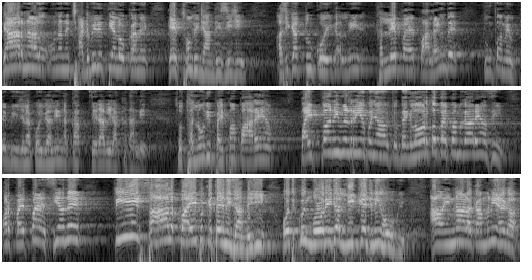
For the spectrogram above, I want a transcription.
ਪਿਆਰ ਨਾਲ ਉਹਨਾਂ ਨੇ ਛੱਡ ਵੀ ਦਿੱਤੀਆਂ ਲੋਕਾਂ ਨੇ ਕਿ ਇੱਥੋਂ ਦੀ ਜਾਂਦੀ ਸੀ ਜੀ। ਅਸੀਂ ਕਿਹਾ, ਤੂੰ ਕੋਈ ਗੱਲ ਨਹੀਂ, ਥੱਲੇ ਪਏ ਪਾ ਲੈਣ ਦੇ। ਤੂੰ ਭਾਵੇਂ ਉੱਤੇ ਬੀਜ ਲੈ, ਕੋਈ ਗੱਲ ਨਹੀਂ, ਨੱਕਾ ਤੇਰਾ ਵੀ ਰੱਖ ਦਾਂਗੇ। ਸੋ ਥੱਲੋਂ ਦੀ ਪਾਈਪਾਂ ਪਾ ਰਹੇ ਆ ਪਾਈਪਾਂ ਨਹੀਂ ਮਿਲ ਰਹੀਆਂ ਪੰਜਾਬ ਚ। ਬੈਂਗਲੌਰ ਤੋਂ ਪਾਈਪਾਂ ਮੰਗਾ ਰਹੇ ਹਾਂ ਅਸੀਂ। ਔਰ ਪਾਈਪਾਂ ਐਸੀਆਂ ਨੇ 30 ਸਾਲ ਪਾਈਪ ਕਿਤੇ ਨਹੀਂ ਜਾਂਦੀ ਜੀ। ਉਹ 'ਚ ਕੋਈ ਮੋਰੀ ਜਾਂ ਲੀਕੇਜ ਨਹੀਂ ਹੋਊਗੀ। ਆ ਇਹਨਾਂ ਵਾਲਾ ਕੰਮ ਨਹੀਂ ਹੈਗਾ।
